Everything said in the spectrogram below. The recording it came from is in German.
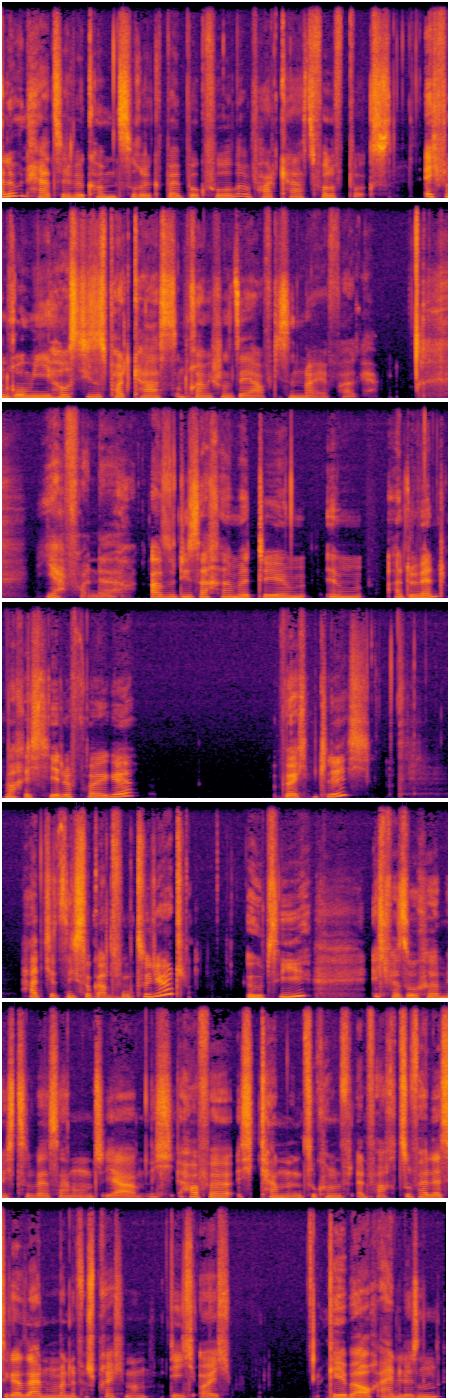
Hallo und herzlich willkommen zurück bei Bookful, a Podcast full of books. Ich bin Romy, Host dieses Podcasts und freue mich schon sehr auf diese neue Folge. Ja, Freunde, also die Sache mit dem im Advent mache ich jede Folge wöchentlich. Hat jetzt nicht so ganz funktioniert. Upsi. Ich versuche mich zu bessern und ja, ich hoffe, ich kann in Zukunft einfach zuverlässiger sein und meine Versprechen, die ich euch gebe, auch einlösen.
